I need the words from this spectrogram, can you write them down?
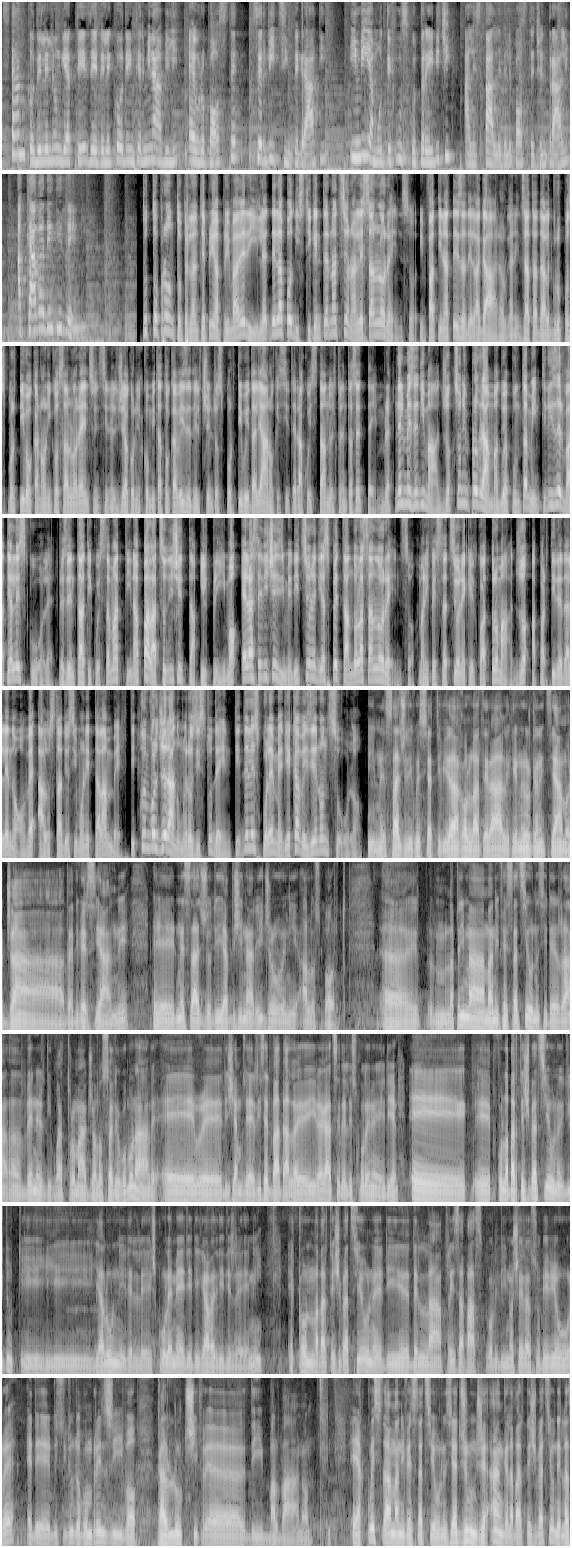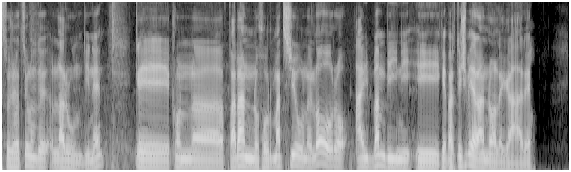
Stanco delle lunghe attese e delle code interminabili? Europoste, servizi integrati, in via Montefusco 13, alle spalle delle poste centrali, a Cava dei Tirreni. Tutto pronto per l'anteprima primaverile della Podistica Internazionale San Lorenzo. Infatti in attesa della gara, organizzata dal gruppo sportivo Canonico San Lorenzo in sinergia con il comitato cavese del Centro Sportivo Italiano che si terrà quest'anno il 30 settembre, nel mese di maggio sono in programma due appuntamenti riservati alle scuole, presentati questa mattina a Palazzo di Città. Il primo è la sedicesima edizione di Aspettando la San Lorenzo, manifestazione che il 4 maggio, a partire dalle 9, allo stadio Simonetta Lamberti, coinvolgerà numerosi studenti docenti delle scuole medie cavesi e non solo. Il messaggio di queste attività collaterali che noi organizziamo già da diversi anni è il messaggio di avvicinare i giovani allo sport. Eh, la prima manifestazione si terrà eh, venerdì 4 maggio allo stadio comunale e eh, diciamo, è riservata ai ragazzi delle scuole medie e, e con la partecipazione di tutti gli alunni delle scuole medie di Cava di Tirreni e con la partecipazione di, della Fresa Pascoli di Nocera Superiore e dell'Istituto Comprensivo Carlucci di Balvano. E a questa manifestazione si aggiunge anche la partecipazione dell'Associazione La Rondine che con, uh, faranno formazione loro ai bambini eh, che parteciperanno alle gare.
